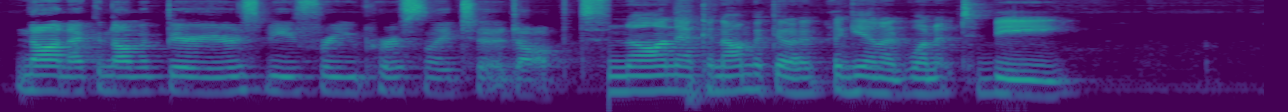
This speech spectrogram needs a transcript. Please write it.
non economic barriers be for you personally to adopt? Non economic, again, I'd want it to be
